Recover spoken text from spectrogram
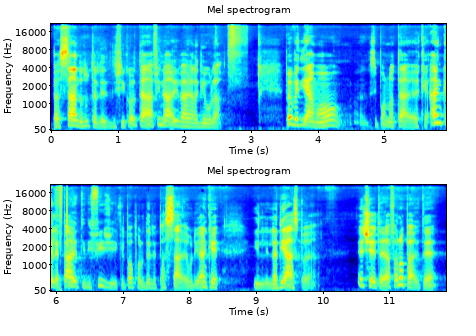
passando tutte le difficoltà, fino ad arrivare alla Geulah. Poi vediamo, si può notare che anche le parti difficili che il popolo deve passare, vuol dire anche il, la diaspora, eccetera, fanno parte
